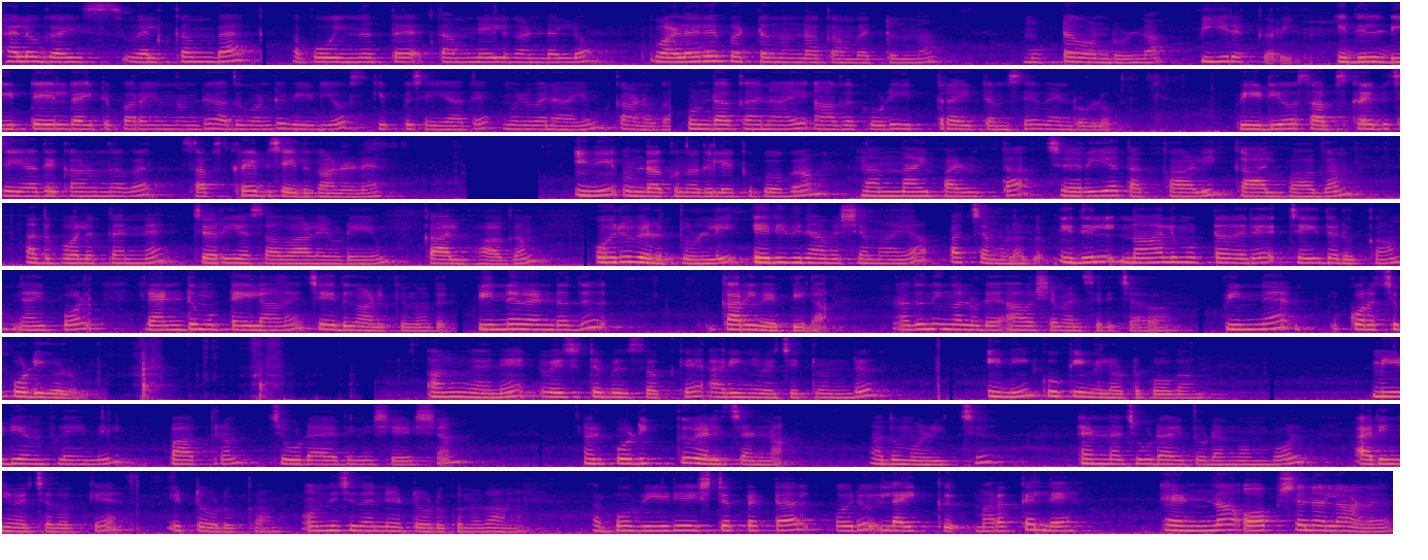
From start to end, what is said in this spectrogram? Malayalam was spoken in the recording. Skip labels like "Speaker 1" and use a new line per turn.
ഹലോ ഗൈസ് വെൽക്കം ബാക്ക് അപ്പോൾ ഇന്നത്തെ തമ്മനയിൽ കണ്ടല്ലോ. വളരെ പെട്ടെന്ന് ഉണ്ടാക്കാൻ പറ്റുന്ന മുട്ട കൊണ്ടുള്ള പീരക്കറി. ഇതിൽ ഡീറ്റെയിൽഡ് ആയിട്ട് പറയുന്നുണ്ട്. അതുകൊണ്ട് വീഡിയോ സ്കിപ്പ് ചെയ്യാതെ മുഴുവനായും കാണുക. ഉണ്ടാക്കാനായി ആകെ കൂടി ഇത്ര ഐറ്റംസേ വേണ്ടുള്ളൂ. വീഡിയോ സബ്സ്ക്രൈബ് ചെയ്യാതെ കാണുന്നവർ സബ്സ്ക്രൈബ് ചെയ്ത് കാണണേ. ഇനി ഉണ്ടാക്കുന്നതിലേക്ക് പോകാം. നന്നായി പഴുത്ത ചെറിയ തക്കാളി കാൽഭാഗം അതുപോലെ തന്നെ ചെറിയ സവാളയുടെയും കാൽഭാഗം ഒരു വെളുത്തുള്ളി എരിവിനാവശ്യമായ പച്ചമുളക്. ഇതിൽ നാല് മുട്ട വരെ ചെയ്തെടുക്കാം. ഞാൻ ഇപ്പോൾ രണ്ട് മുട്ടയിലാണ് ചെയ്ത് കാണിക്കുന്നത്. പിന്നെ വേണ്ടത് കറിവേപ്പില. അത് നിങ്ങളുടെ ആവശ്യമനുസരിച്ചാവാം. പിന്നെ കുറച്ച് പൊടികളും. അങ്ങനെ വെജിറ്റബിൾസൊക്കെ അരിഞ്ഞു വെച്ചിട്ടുണ്ട്. ഇനി കുക്കിങ്ങിലോട്ട് പോകാം. മീഡിയം ഫ്ലെയിമിൽ പാത്രം ചൂടായതിന് ശേഷം ഒരു പൊടിക്ക് വെളിച്ചെണ്ണ അതുമൊഴിച്ച് എണ്ണ ചൂടായി തുടങ്ങുമ്പോൾ അരിഞ്ഞു വെച്ചതൊക്കെ ഇട്ട് കൊടുക്കാം. ഒന്നിച്ച് തന്നെ ഇട്ട് കൊടുക്കുന്നതാണ്. അപ്പോൾ വീഡിയോ ഇഷ്ടപ്പെട്ടാൽ ഒരു ലൈക്ക് മറക്കല്ലേ? എണ്ണ ഓപ്ഷനലാണ്.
